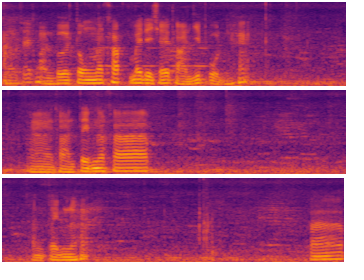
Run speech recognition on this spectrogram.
เราใช้ฐานเบอร์ตรงนะครับ ไม่ได้ใช้ฐานญี่ปุ่นนะฮะฐานเต็มนะครับฐานเต็มนะฮะครับ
